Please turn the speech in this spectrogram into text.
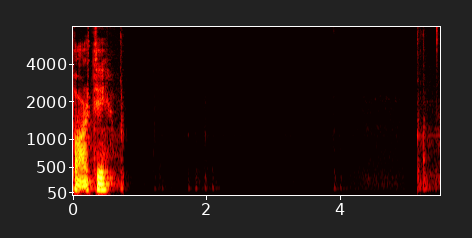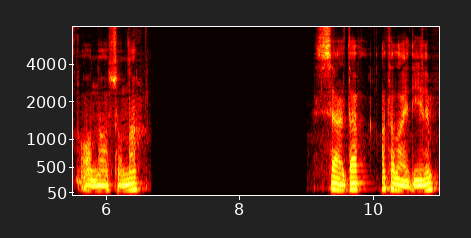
Party Ondan sonra Serdar Atalay diyelim.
